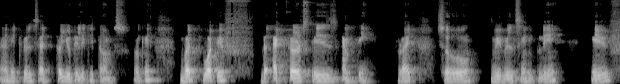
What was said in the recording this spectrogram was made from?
And it will set the utility terms okay? But what if the actors is empty right? So we will simply if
